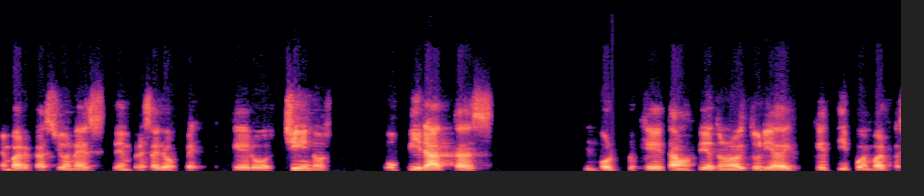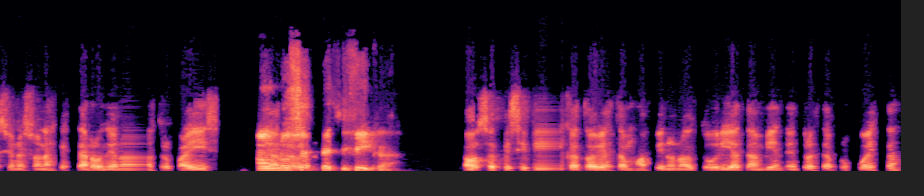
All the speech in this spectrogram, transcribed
embarcaciones de empresarios pesqueros chinos o piratas, porque estamos pidiendo una auditoría de qué tipo de embarcaciones son las que están rodeando nuestro país. Aún no se especifica. No se especifica, todavía estamos pidiendo una auditoría también dentro de esta propuesta.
